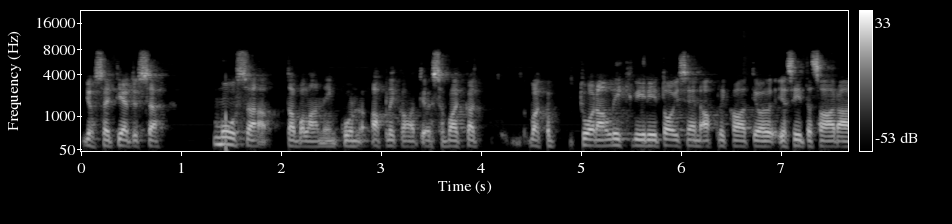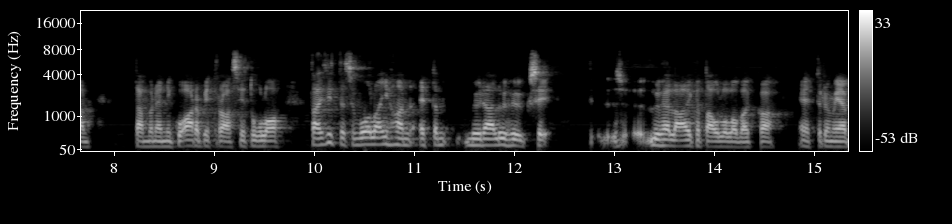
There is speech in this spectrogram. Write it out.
jossain tietyssä muussa tavallaan niin kuin applikaatioissa, vaikka, vaikka tuodaan likviidi toiseen applikaatioon ja siitä saadaan tämmöinen niin arbitraasitulo, tai sitten se voi olla ihan, että myydään lyhyiksi lyhyellä aikataululla vaikka Ethereumia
